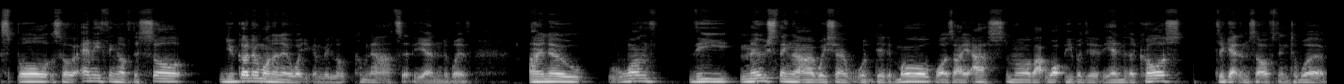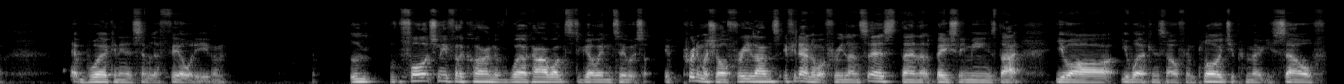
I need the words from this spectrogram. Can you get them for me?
sports, or anything of the sort, you're going to want to know what you're going to be look, coming out at the end with. I know one the most thing that I wish I would did more was I asked more about what people did at the end of the course to get themselves into work, working in a similar field even. Fortunately for the kind of work I wanted to go into, it's pretty much all freelance. If you don't know what freelance is, then that basically means that you are you're working self-employed, you promote yourself,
